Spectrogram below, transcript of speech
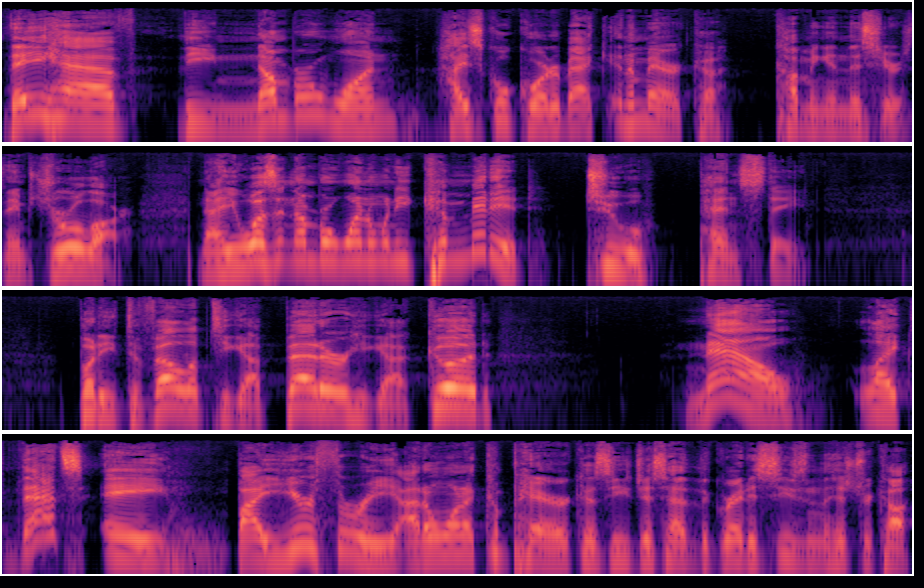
They have the number one high school quarterback in America coming in this year. His name's Drew Allar. Now, he wasn't number one when he committed to Penn State, but he developed, he got better, he got good. Now, like that's a by year three, I don't want to compare because he just had the greatest season in the history of college.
